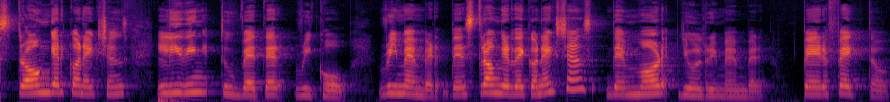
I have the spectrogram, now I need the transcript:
stronger connections, leading to better recall. Remember, the stronger the connections, the more you'll remember. Perfecto.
